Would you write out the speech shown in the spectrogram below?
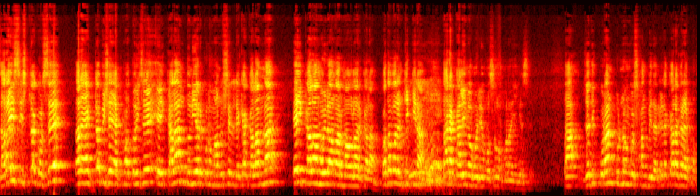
যারাই চেষ্টা করছে তারা একটা বিষয় একমত হয়েছে এই কালাম দুনিয়ার কোনো মানুষের লেখা কালাম না। এই কালাম হইল আমার মাওলার কালাম। কথা বলেন ঠিক কিনা? তারা কালিমা ভরিয়ে মুসলমান হয়ে গেছে। তা যদি কোরআন পূর্ণাঙ্গ সংবিধান এটা কারা কারা একমত?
